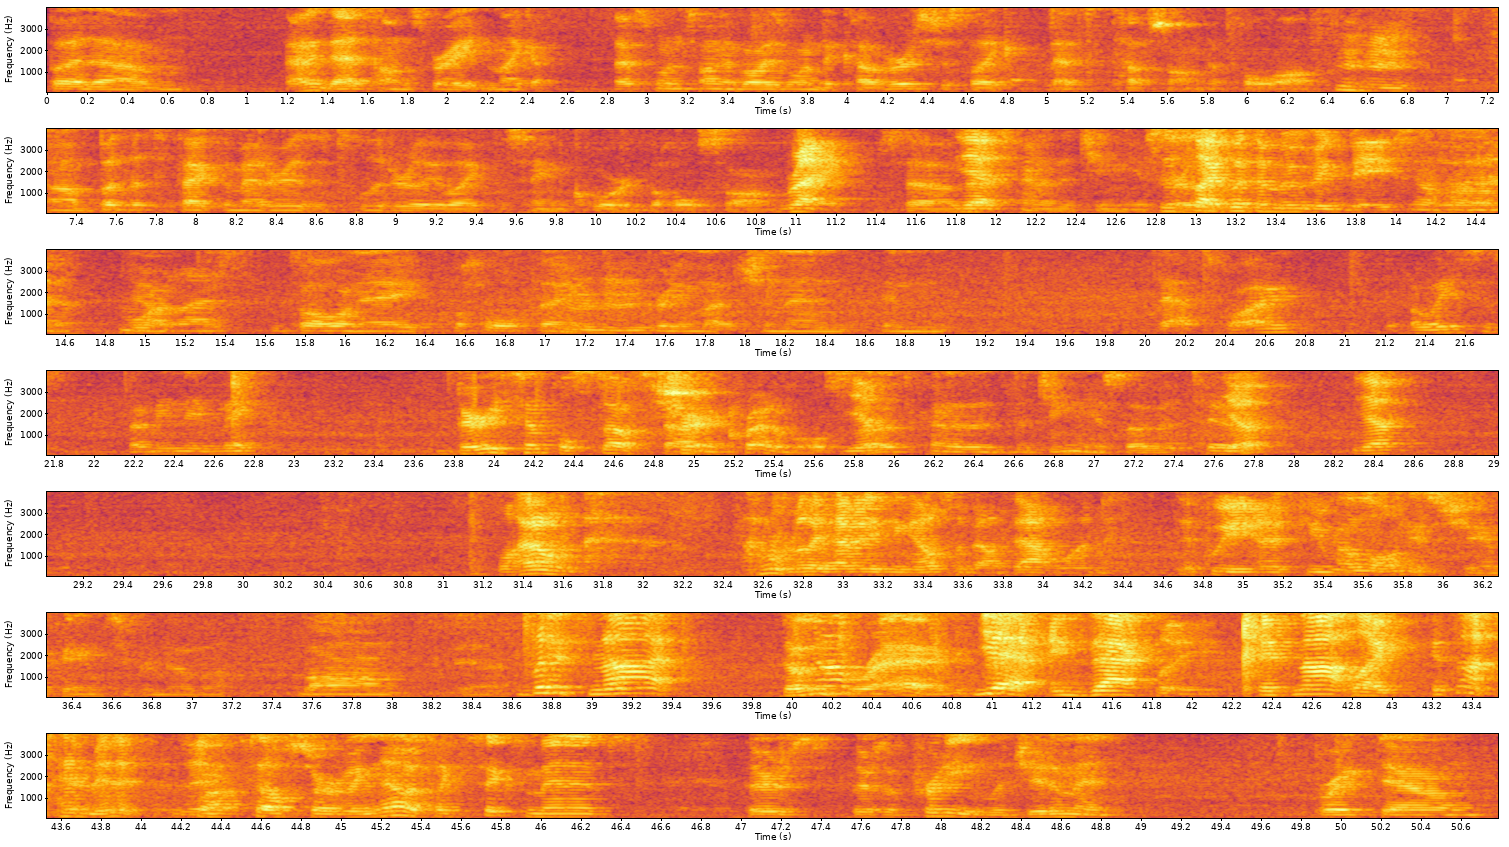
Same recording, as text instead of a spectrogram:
But um, I think that song's great, and like that's one song I've always wanted to cover. It's just like that's a tough song to pull off. hmm Um, but the fact of the matter is, it's literally like the same chord the whole song. Right. So Yeah. that's kind of the genius. Just Or like with a moving bass, Uh-huh. it, more or less. It's, it's all an A, the whole thing, Mhm. pretty much. And then, and that's why Oasis, I mean, they make very simple stuff sound Sure. incredible. So Yep. that's kind of the, the genius of it, too. Yep. Yep. Well, I don't. I don't really have anything else about that one. If we, if you, How long is Champagne Supernova? Long. Yeah. but it's not. Doesn't It's not- drag. Yeah, exactly. It's not like it's not ten minutes, is It's it? not self-serving. No, it's like six minutes. There's there's a pretty legitimate breakdown.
